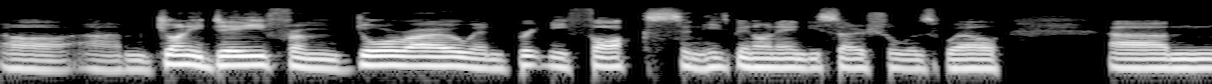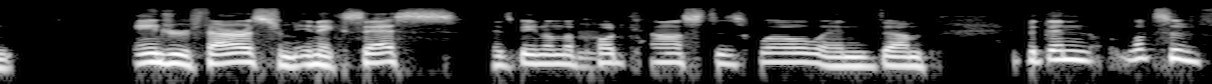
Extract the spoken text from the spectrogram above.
oh, um, Johnny Dee from Doro and Britny Fox, and he's been on Andy Social as well. Um, Andrew Farriss from INXS has been on the mm. podcast as well, and um, but then lots of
